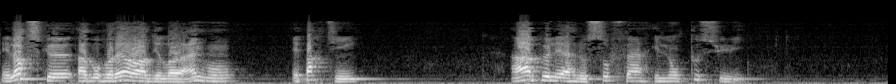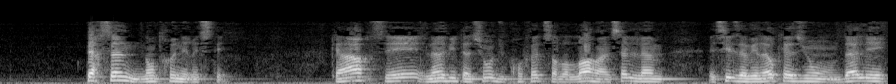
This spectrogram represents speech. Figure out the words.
Et lorsque Abu Huraira est parti, a appelé Sufa, ils l'ont tous suivi. Personne d'entre eux n'est resté car c'est l'invitation du prophète sallallahu alayhi wa sallam. Et s'ils avaient l'occasion d'aller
